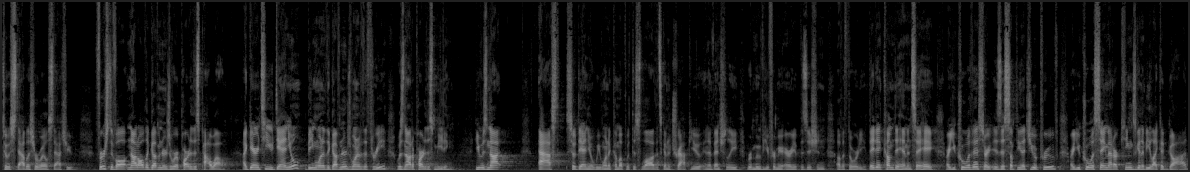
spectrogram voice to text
to establish a royal statute. First of all, not all the governors were a part of this powwow. I guarantee you, Daniel, being one of the governors, one of the three, was not a part of this meeting. He was not asked, So, Daniel, we want to come up with this law that's going to trap you and eventually remove you from your area position of authority. They didn't come to him and say, Hey, are you cool with this? Or is this something that you approve? Are you cool with saying that our king's going to be like a god?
